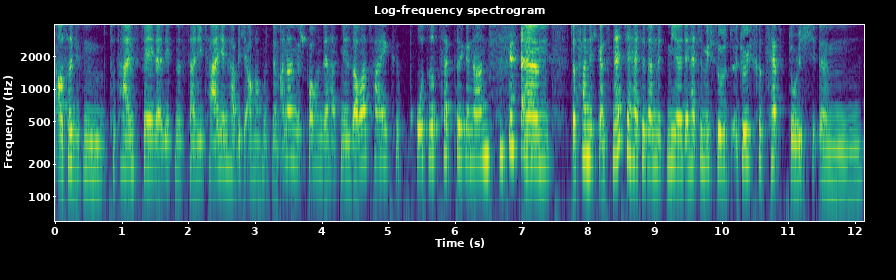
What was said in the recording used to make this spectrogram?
außer diesem totalen Fail-Erlebnis da in Italien habe ich auch noch mit einem anderen gesprochen, der hat mir Sauerteig-Brotrezepte genannt. ähm, das fand ich ganz nett. Der hätte dann mit mir, der hätte mich so durchs Rezept durch ähm,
